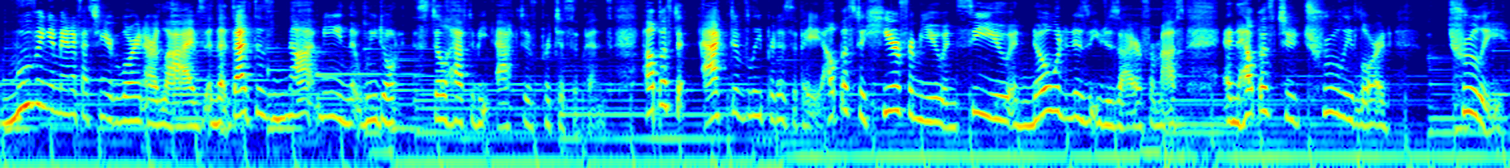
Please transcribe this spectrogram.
moving and manifesting your glory in our lives, and that that does not mean that we don't still have to be active participants. Help us to actively participate. Help us to hear from you and see you and know what it is that you desire from us, and help us to truly, Lord, truly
